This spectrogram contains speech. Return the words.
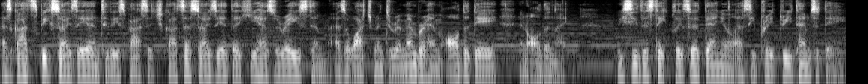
As God speaks to Isaiah in today's passage, God says to Isaiah that he has raised him as a watchman to remember him all the day and all the night. We see this take place with Daniel as he prayed three times a day,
